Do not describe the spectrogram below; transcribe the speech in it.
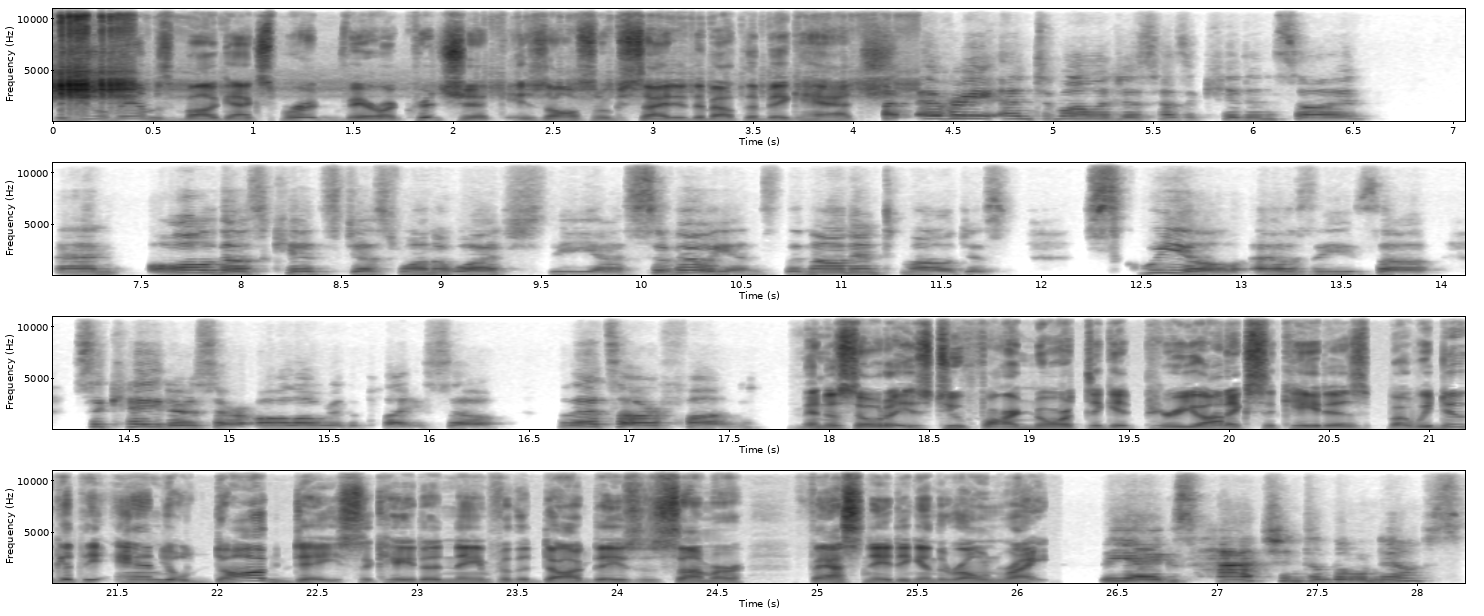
The U of M's bug expert, Vera Krischik, is also excited about the big hatch. Every entomologist has a kid inside and all those kids just want to watch the uh, civilians, the non-entomologists, squeal as these uh, cicadas are all over the place. So that's our fun. Minnesota is too far north to get periodic cicadas, but we do get the annual Dog Day cicada, named for the dog days of summer, fascinating in their own right. The eggs hatch into little nymphs.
